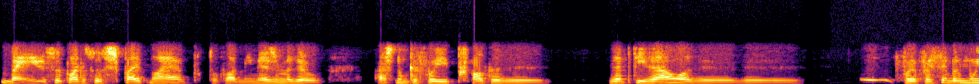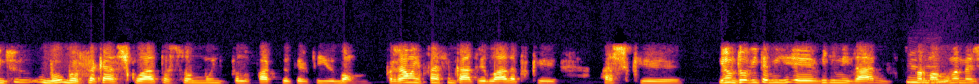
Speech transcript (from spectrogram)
Bem, eu sou claro que sou suspeito, não é? Porque estou a falar de mim mesmo, mas eu acho que nunca foi por falta de, de aptidão ou de, de foi, foi sempre muito. O meu fracasso escolar passou muito pelo facto de eu ter tido. Bom, para já uma infância um bocado atribulada, porque acho que. Eu não estou a vitimizar de uhum. forma alguma, mas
